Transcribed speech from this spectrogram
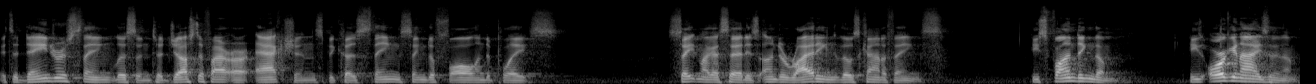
It's a dangerous thing, listen, to justify our actions because things seem to fall into place. Satan, like I said, is underwriting those kind of things. He's funding them, he's organizing them.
